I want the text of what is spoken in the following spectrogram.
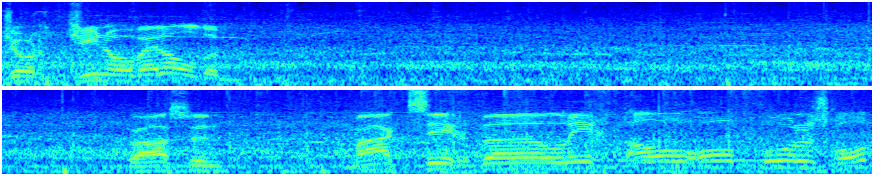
Giorgino Wijnaldum. Klaassen maakt zich wellicht al op voor een schot.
